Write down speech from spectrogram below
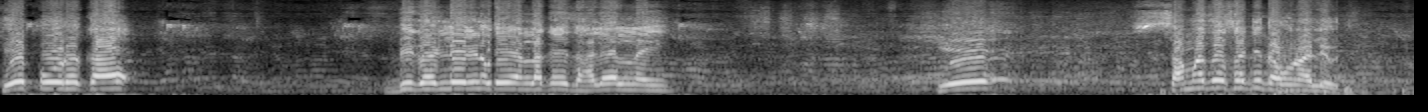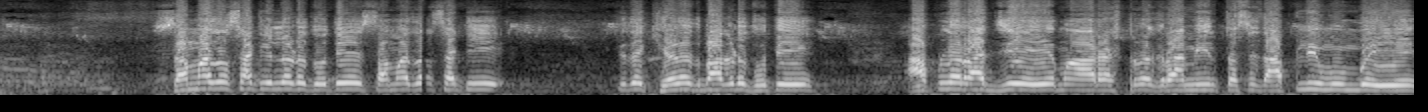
हे पोरं काय बिघडलेले नव्हते यांना काही झालेलं नाही. हे समाजासाठी धावून आले होते. समाजासाठी लढत होते समाजासाठी तिथं खेळत बागडत होते. आपलं राज्य आहे महाराष्ट्र ग्रामीण तसेच आपली मुंबई आहे.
